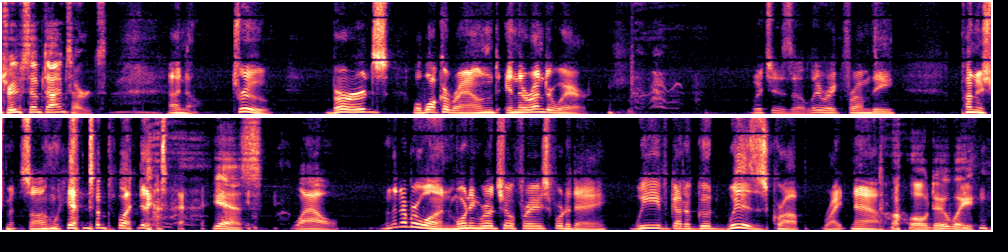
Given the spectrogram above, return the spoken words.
truth sometimes hurts. I know. True. Birds will walk around in their underwear, which is a lyric from the punishment song we had to play today. Yes. wow. And the number one morning roadshow phrase for today we've got a good whiz crop right now. Oh, do we?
